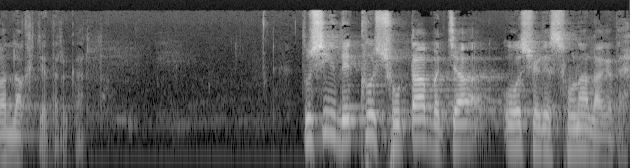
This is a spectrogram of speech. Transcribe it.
ਬਸ ਲੱਖ ਜਤਨ ਕਰ ਲਓ। ਤੁਸੀਂ ਦੇਖੋ ਛੋਟਾ ਬੱਚਾ ਉਸ ਵੇਲੇ ਸੋਹਣਾ ਲੱਗਦਾ ਹੈ।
